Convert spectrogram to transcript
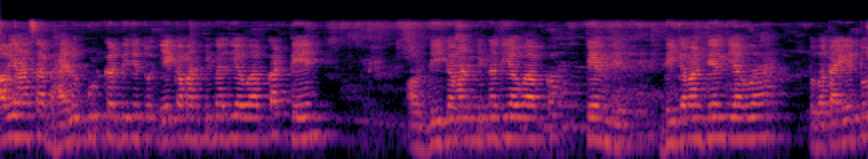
अब यहाँ से आप वैल्यू पुट कर दीजिए तो ए का मान कितना दिया हुआ आपका? टेन और डी का मान कितना दिया हुआ आपका? टेन दिया डी का मान टेन दिया हुआ है तो बताइए तो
